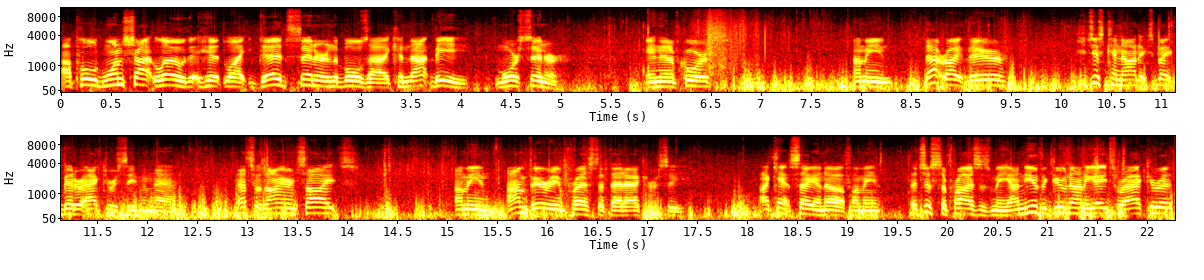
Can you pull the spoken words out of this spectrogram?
I pulled one shot low that hit like dead center in the bullseye. It could not be more center. And then of course, I mean, that right there, you just cannot expect better accuracy than that. That's with iron sights. I mean, I'm very impressed at that accuracy. I can't say enough. I mean, it just surprises me. I knew the Gew 98s were accurate,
